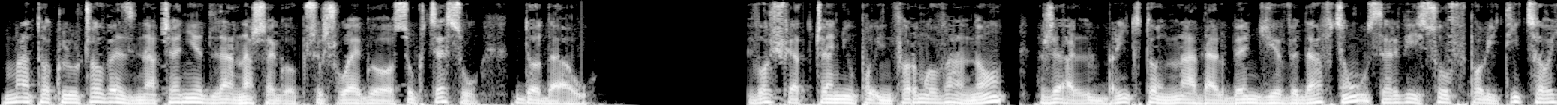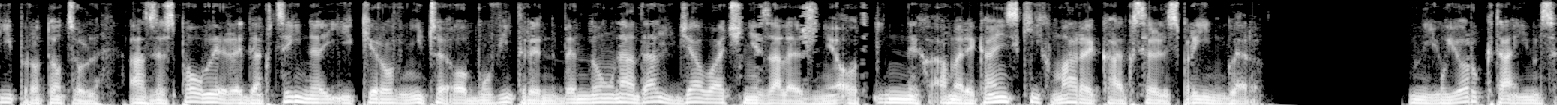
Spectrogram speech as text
Ma to kluczowe znaczenie dla naszego przyszłego sukcesu, dodał. W oświadczeniu poinformowano, że Albrighton nadal będzie wydawcą serwisów Politico i Protocol, a zespoły redakcyjne i kierownicze obu witryn będą nadal działać niezależnie od innych amerykańskich marek Axel Springer. New York Times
